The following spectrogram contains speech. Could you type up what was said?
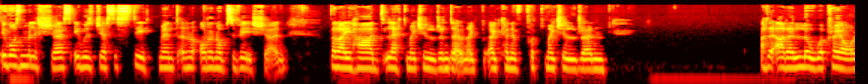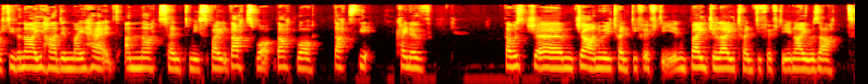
it wasn't malicious, it was just a statement or an observation that I had let my children down. I, I kind of put my children at a, at a lower priority than I had in my head, and that sent me spiral. That's what that what that's the kind of that was um, January 2015. By July 2015, I was at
